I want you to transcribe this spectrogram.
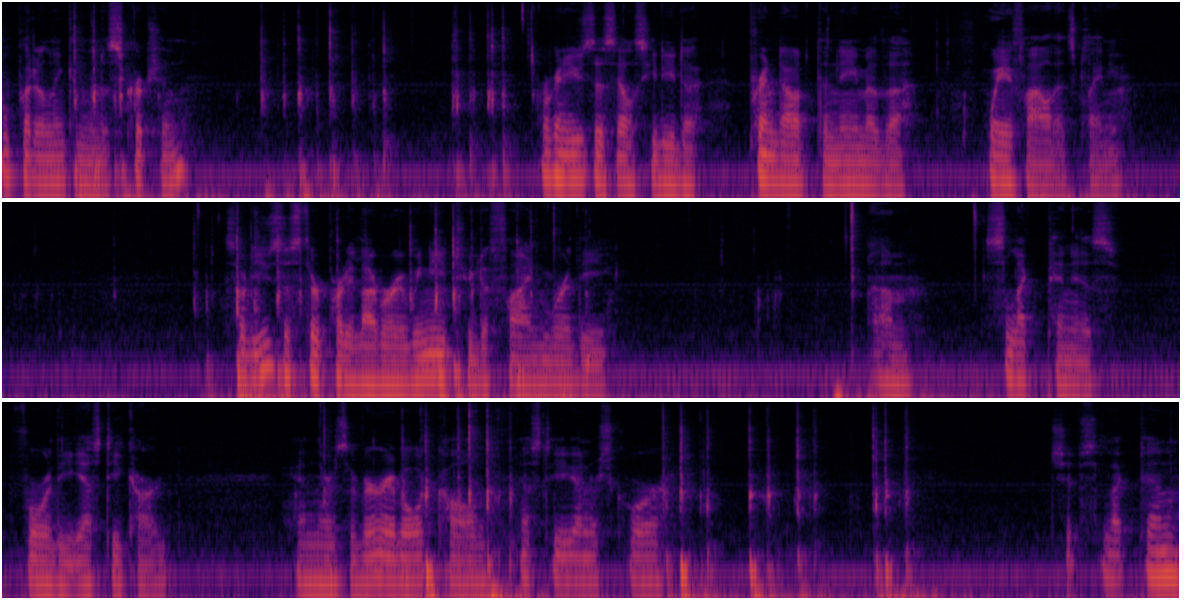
we'll put a link in the description. We're going to use this LCD to print out the name of the WAV file that's playing. So to use this third-party library, we need to define where the um, select pin is for the SD card. And there's a variable called SD underscore chip select pin.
